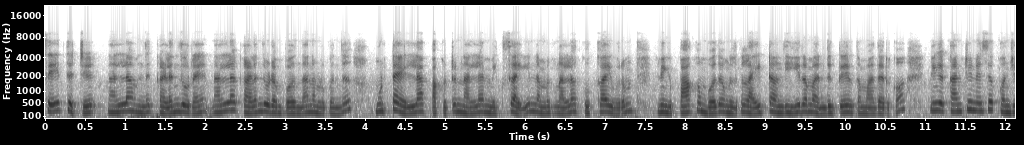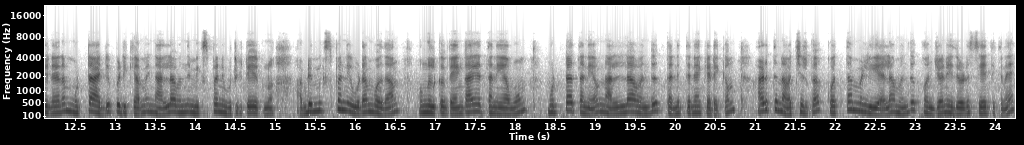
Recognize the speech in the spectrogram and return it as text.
சேர்த்துட்டு நல்லா வந்து கலந்துடுறேன். நல்லா கலந்து விடும் போது தான் நம்மளுக்கு வந்து முட்டை எல்லா பக்கட்டும் நல்லா மிக்ஸ் ஆகி நம்மளுக்கு நல்லா குக்காகி வரும். நீங்கள் பார்க்கும்போது உங்களுக்கு லைட்டாக வந்து ஈரமாக இருந்துக்கிட்டே இருக்க மாதிரி இருக்கும். நீங்கள் கண்டினியூஸாக கொஞ்சம் நேரம் முட்டை அடி பிடிக்காமல் நல்லா வந்து மிக்ஸ் பண்ணி விட்டுக்கிட்டே இருக்கணும். அப்படி மிக்ஸ் பண்ணி விடும்போது தான் உங்களுக்கு வெங்காய தனியாகவும் முட்டை தனியாகவும் நல்லா வந்து தனித்தனியாக கிடைக்கும். அடுத்து நான் வச்சுருக்க கொத்தமல்லி இலை வந்து கொஞ்சம் இதோட சேர்த்துக்கிறேன்.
